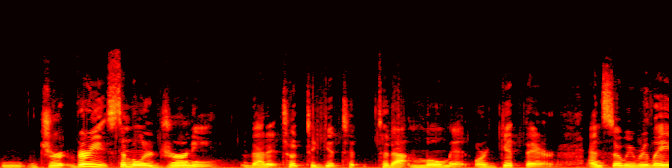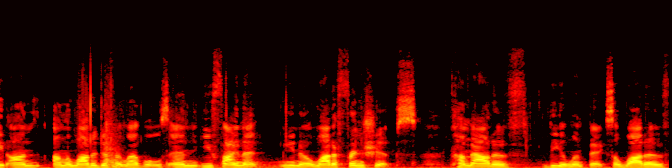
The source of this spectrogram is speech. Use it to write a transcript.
very similar journey that it took to get to, to that moment or get there. And so we relate on, on a lot of different levels. And you find that, you know, a lot of friendships come out of the Olympics. A lot of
